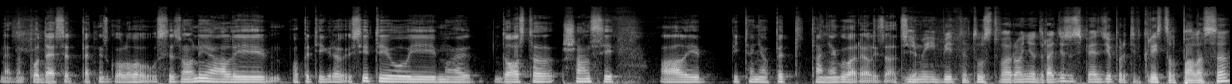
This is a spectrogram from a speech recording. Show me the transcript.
ne znam, po 10-15 golova u sezoni, ali opet igrao i u City-u i imao je dosta šansi, ali pitanje je opet ta njegova realizacija. Ima i bitna tu stvar, on je odradio suspenziju protiv Crystal Palasa,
